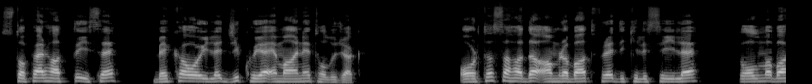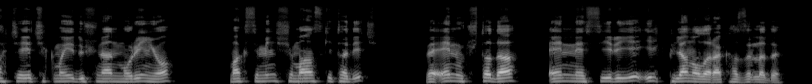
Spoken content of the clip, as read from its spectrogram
Stoper hattı ise Bekao ile Ciku'ya emanet olacak. Orta sahada Amrabat Fred ikilisiyle Dolmabahçe'ye çıkmayı düşünen Mourinho, Maximin Szymanski Tadic ve en uçta da En Nesiri'yi ilk plan olarak hazırladı.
